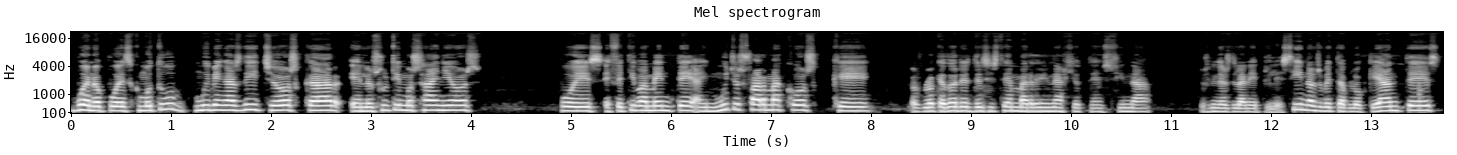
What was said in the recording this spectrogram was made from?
Bueno, pues como tú muy bien has dicho, Oscar, en los últimos años, pues efectivamente hay muchos fármacos que los bloqueadores del sistema renina-angiotensina, los inhibidores de la neprilesina, los beta bloqueantes,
